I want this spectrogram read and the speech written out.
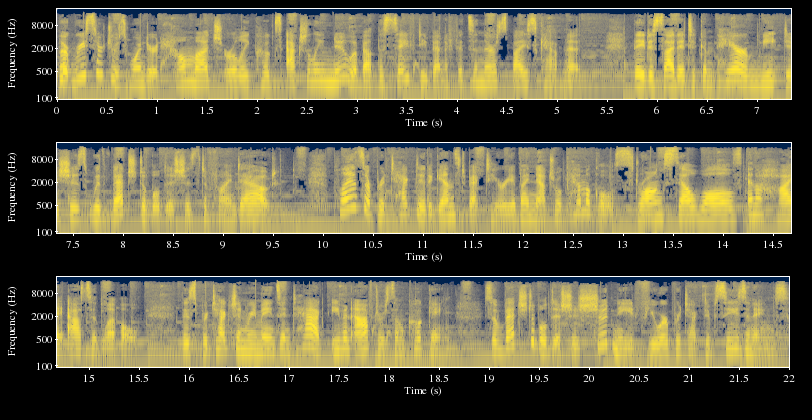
But researchers wondered how much early cooks actually knew about the safety benefits in their spice cabinet. They decided to compare meat dishes with vegetable dishes to find out. Plants are protected against bacteria by natural chemicals, strong cell walls, and a high acid level. This protection remains intact even after some cooking, so vegetable dishes should need fewer protective seasonings.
